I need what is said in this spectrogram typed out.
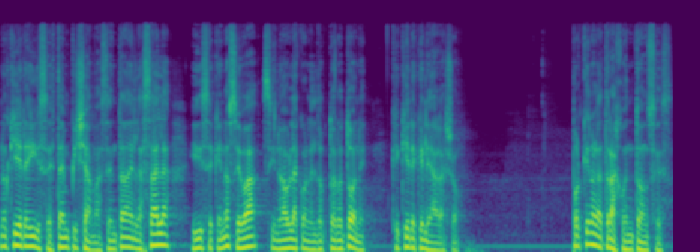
No quiere irse, está en pijama, sentada en la sala y dice que no se va si no habla con el doctor Otone, que quiere que le haga yo. ¿Por qué no la trajo entonces?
